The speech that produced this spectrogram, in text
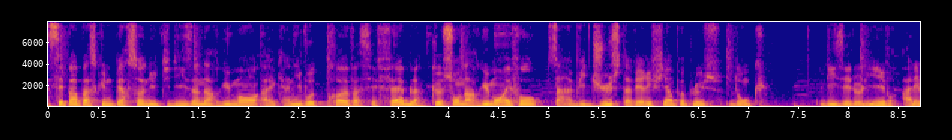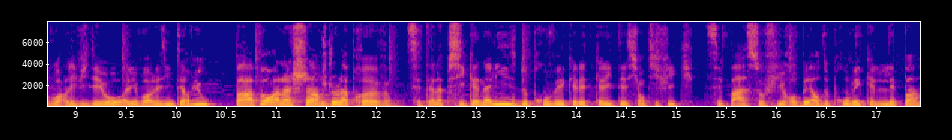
C'est pas parce qu'une personne utilise un argument avec un niveau de preuve assez faible que son argument est faux. Ça invite juste à vérifier un peu plus. Donc, lisez le livre, allez voir les vidéos, allez voir les interviews. Par rapport à la charge de la preuve, c'est à la psychanalyse de prouver qu'elle est de qualité scientifique. C'est pas à Sophie Robert de prouver qu'elle l'est pas,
